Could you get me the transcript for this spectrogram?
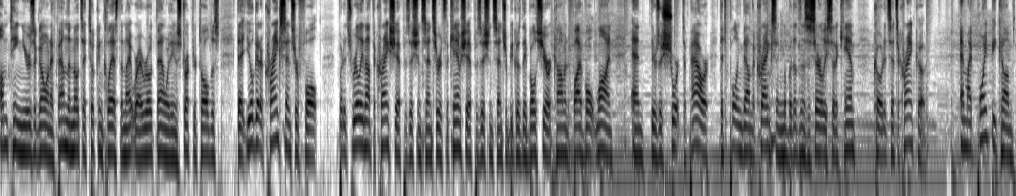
umpteen years ago, and I found the notes I took in class the night where I wrote down where the instructor told us that you'll get a crank sensor fault but it's really not the crankshaft position sensor, it's the camshaft position sensor because they both share a common 5 volt line and there's a short to power that's pulling down the crank signal but doesn't necessarily set a cam code, it sets a crank code. And my point becomes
